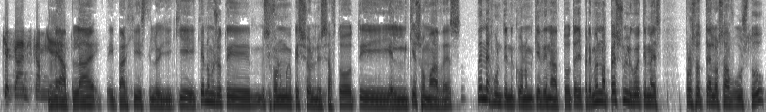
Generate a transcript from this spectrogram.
και κάνεις καμιά Ναι, απλά υπάρχει στη λογική και νομίζω ότι συμφωνούμε επίσης όλοι σε αυτό ότι οι ελληνικές ομάδες δεν έχουν την οικονομική δυνατότητα και περιμένουν να πέσουν λίγο οι τιμές προς το τέλος Αυγούστου.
